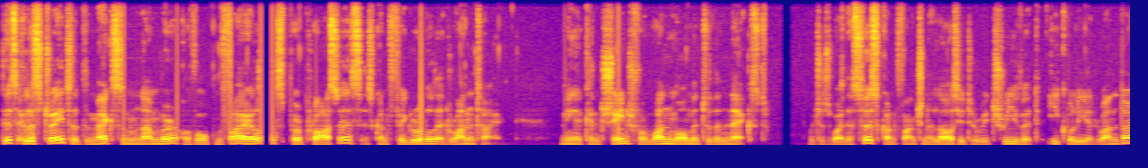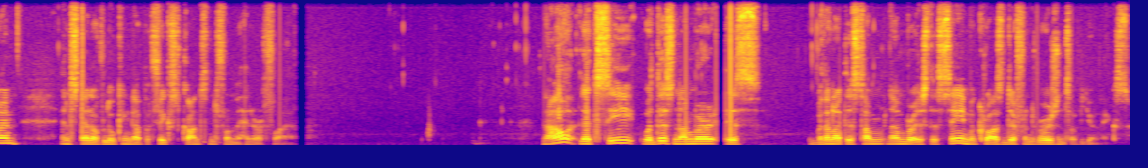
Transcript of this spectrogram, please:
This illustrates that the maximum number of open files per process is configurable at runtime, meaning it can change from one moment to the next, which is why the sysconf function allows you to retrieve it equally at runtime instead of looking up a fixed constant from a header file. Now let's see what this number is, whether or not this number is the same across different versions of Unix.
